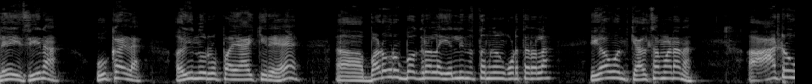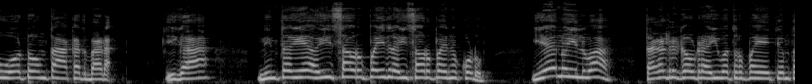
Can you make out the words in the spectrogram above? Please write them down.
ಲೇ, ಸೀನಾ, ಹೂಕಳ್ಳ, ಐನೂರು ರೂಪಾಯಿ ಹಾಕಿರೆ ಬಡವರು ಬಗ್ರಲ್ಲ ಎಲ್ಲಿಂದ ತನ್ಕೊಂಡು ಕೊಡ್ತಾರಲ್ಲ? ಈಗ ಒಂದು ಕೆಲಸ ಮಾಡೋಣ. ಆಟೋ, ಓಟೋ ಅಂತ ಹಾಕೋದು ಬೇಡ. ಈಗ ನಿಂತಾಗೆ ಐದು ಸಾವಿರ ರೂಪಾಯಿ ಇದ್ರೆ ಐದು ಸಾವಿರ ರೂಪಾಯಿನೂ ಕೊಡು. ಏನು ಇಲ್ವಾ? ತಗೊಳ್ರಿ ಗೌಡ್ರಿ, ಐವತ್ತು ರೂಪಾಯಿ ಐತಿ ಅಂತ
